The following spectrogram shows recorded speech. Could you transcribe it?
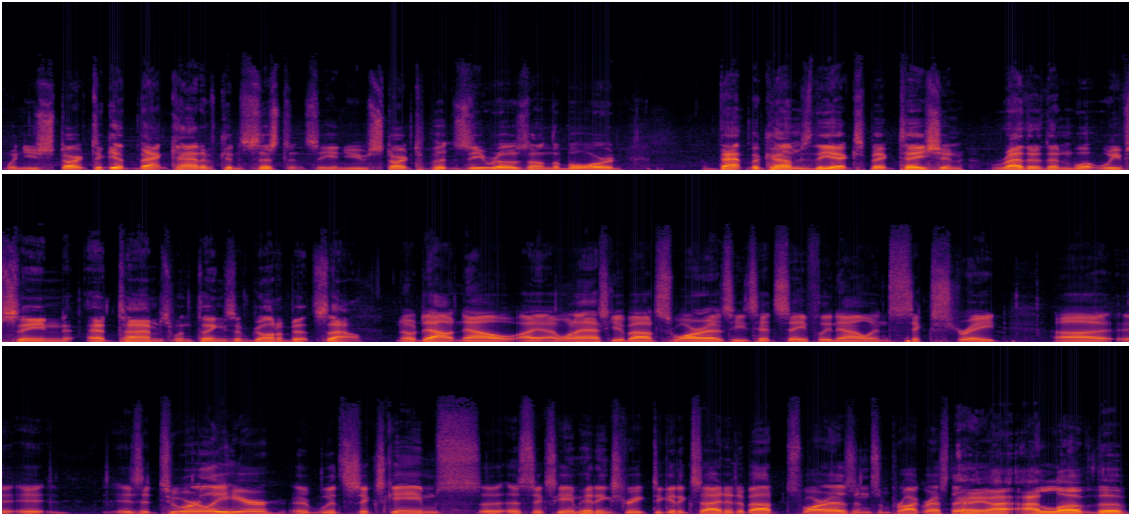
when you start to get that kind of consistency and you start to put zeros on the board, that becomes the expectation rather than what we've seen at times when things have gone a bit south. No doubt. Now, I, I want to ask you about Suarez. He's hit safely now in six straight. Uh, it, is it too early here uh, with six games, a six game hitting streak to get excited about Suarez and some progress there? Hey, I, I love the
